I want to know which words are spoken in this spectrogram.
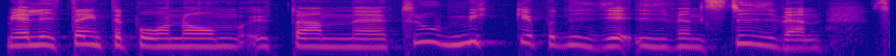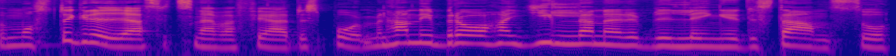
Men jag litar inte på honom utan eh, tror mycket på nio Even Steven som måste greja sitt snäva fjärde spår. Men han är bra. Han gillar när det blir längre distans distans så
